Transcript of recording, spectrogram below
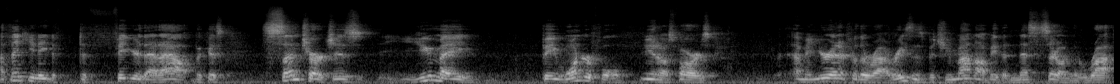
I think you need to, to figure that out because some churches, you may be wonderful, you know, as far as, I mean, you're in it for the right reasons, but you might not be the necessarily the right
